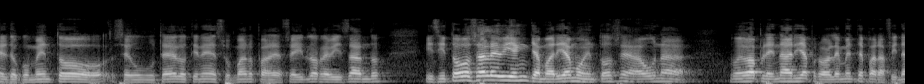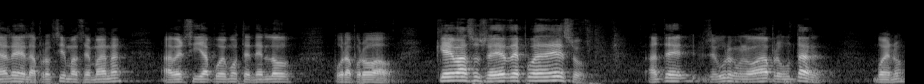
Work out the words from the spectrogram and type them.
el documento según ustedes lo tienen en sus manos para seguirlo revisando. Y si todo sale bien, llamaríamos entonces a una nueva plenaria, probablemente para finales de la próxima semana, a ver si ya podemos tenerlo por aprobado. ¿Qué va a suceder después de eso? Antes, seguro que me lo van a preguntar. Bueno,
